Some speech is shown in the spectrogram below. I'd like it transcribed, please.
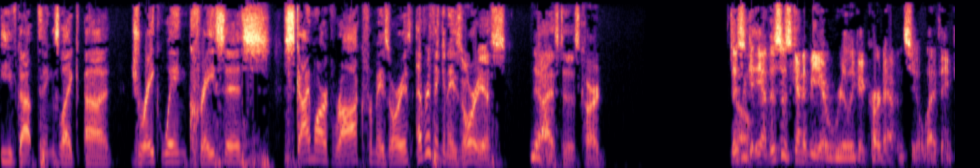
you've got things like uh, Drakewing, Krasis, Skymark Roc from Azorius. Everything in Azorius Yeah. dies to this card. This So- is yeah, this is going to be a really good card to have in sealed. I think.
